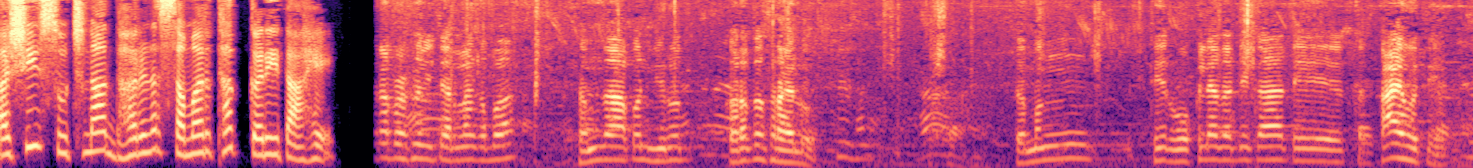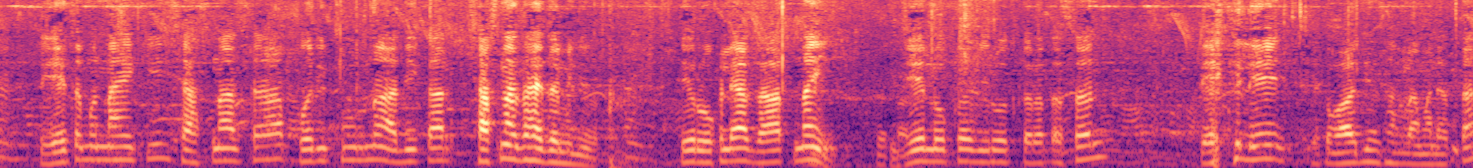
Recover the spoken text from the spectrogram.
अशी सूचना धरण समर्थक करीत आहे. दुसरा प्रश्न विचारला का बा? समजा आपण विरोध करतच राहिलो. तर मग ते रोखल्या जाते का? ते काय होते? तर याचं म्हणणं आहे की शासनाचा परिपूर्ण अधिकार शासनाचा आहे जमिनीवर. ते रोखल्या जात नाही. जे लोक विरोध करत असन त्याले एक बाळजीने सांगला मला आता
